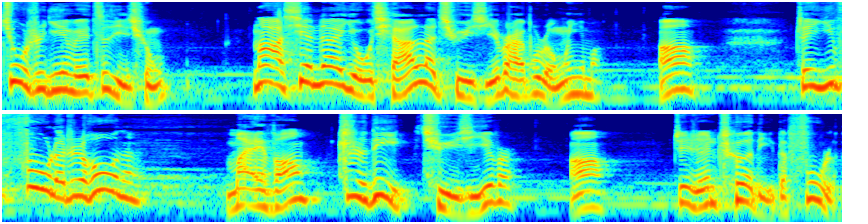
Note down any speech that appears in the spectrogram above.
就是因为自己穷。那现在有钱了，娶媳妇还不容易吗？啊，这一富了之后呢？买房置地娶媳妇啊，这人彻底的富了。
